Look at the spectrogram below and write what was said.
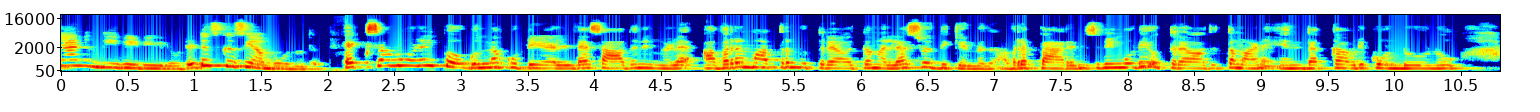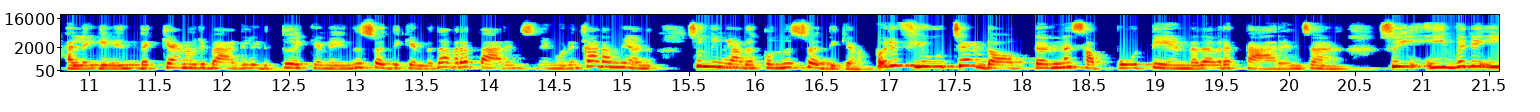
ഞാൻ ഇന്ന് ഈ വീഡിയോയിലൂടെ ഡിസ്കസ് ചെയ്യാൻ പോകുന്നത്. എക്സാം ഹോളിൽ പോകുന്ന കുട്ടികളുടെ സാധനങ്ങൾ അവരുടെ മാത്രം ഉത്തരവാദിത്തമല്ല ശ്രദ്ധിക്കേണ്ടത്. അവരുടെ പാരൻസിനെയും കൂടി ഉത്തരവാദിത്തമാണ് എന്തൊക്കെ അവർ കൊണ്ടുപോകണു അല്ലെങ്കിൽ എന്തൊക്കെയാണ് ഒരു ബാഗിൽ എടുത്തു വെക്കണേന്ന് ശ്രദ്ധിക്കേണ്ടത് അവരുടെ പാരൻസിനെയും കൂടി കടമയാണ്. സോ നിങ്ങൾ അതൊക്കെ ഒന്ന് ശ്രദ്ധിക്കണം. ഒരു ഫ്യൂച്ചർ ഡോക്ടറിനെ സപ്പോർട്ട് ചെയ്യേണ്ടത് അവരെ പാരൻസ് ആണ്. സോ ഇവർ ഈ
